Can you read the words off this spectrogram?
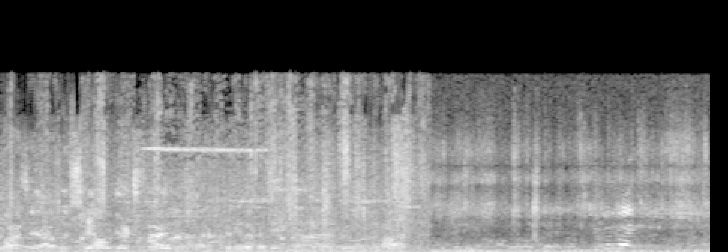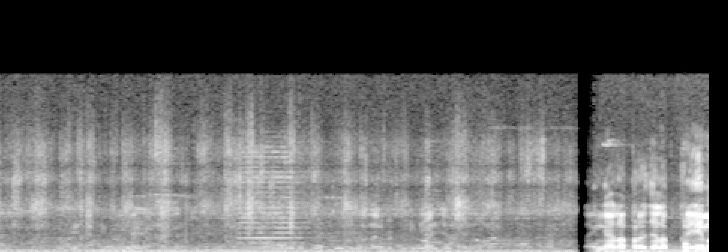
पाँच है छः हो गया एक्स्ट्रा है తెలంగాణ ప్రజల ప్రేమ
